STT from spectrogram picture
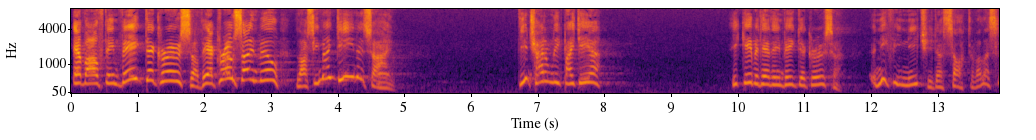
Er war auf dem Weg der Größe. Wer groß sein will, lass ihn ein Diener sein. Die Entscheidung liegt bei dir. Ich gebe dir den Weg der Größe. Nicht wie Nietzsche das sagte, weil das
